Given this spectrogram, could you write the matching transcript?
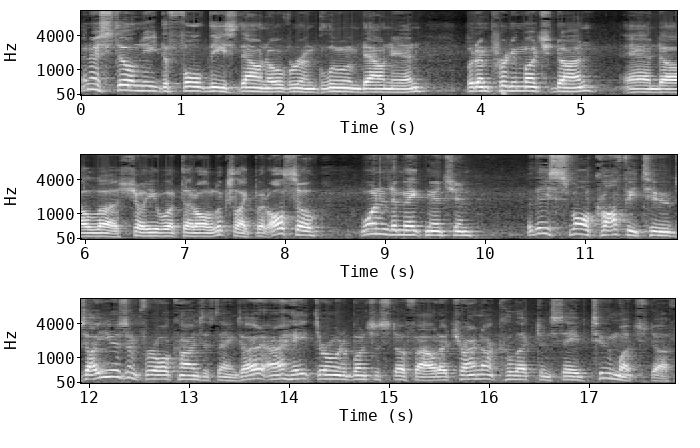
And I still need to fold these down over and glue them down in. But I'm pretty much done. And I'll uh, show you what that all looks like. But also, wanted to make mention these small coffee tubes. I use them for all kinds of things. I, I hate throwing a bunch of stuff out. I try not collect and save too much stuff.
